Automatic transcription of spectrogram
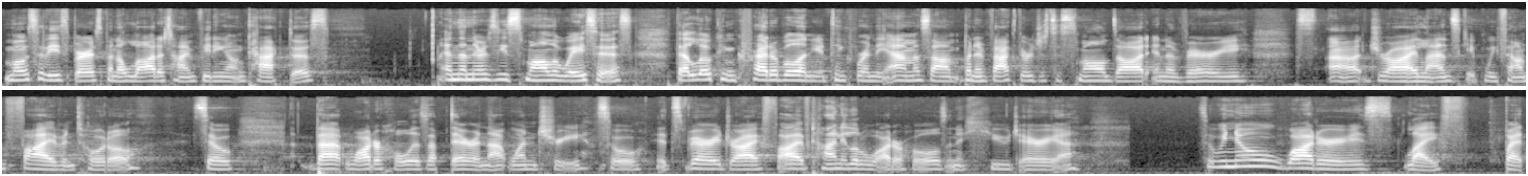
most of these bears spend a lot of time feeding on cactus. And then there's these small oases that look incredible, and you'd think we're in the Amazon, but in fact, they're just a small dot in a very uh, dry landscape. We found five in total. So that water hole is up there in that one tree. So it's very dry, five tiny little water holes in a huge area. So we know water is life, but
